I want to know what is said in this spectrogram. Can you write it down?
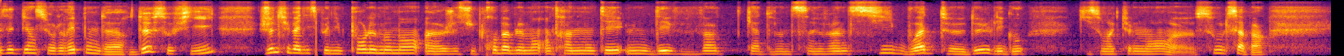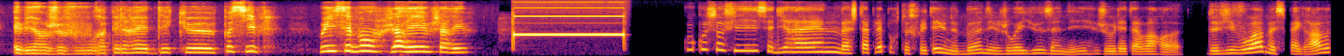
vous êtes bien sur le répondeur de Sophie. Je ne suis pas disponible pour le moment. euh, je suis probablement en train de monter une des 24, 25, 26 boîtes de Lego qui sont actuellement euh, sous le sapin. Eh bien, je vous rappellerai dès que possible. Oui, c'est bon, j'arrive, j'arrive. Coucou Sophie, c'est Diren. Bah, je t'appelais pour te souhaiter une bonne et joyeuse année. Je voulais t'avoir euh, de vive voix, mais c'est pas grave.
